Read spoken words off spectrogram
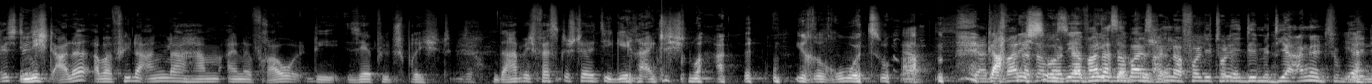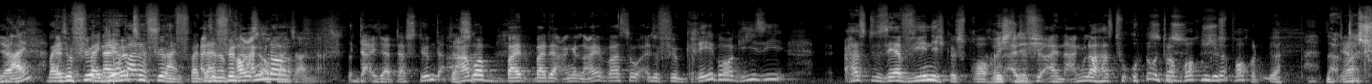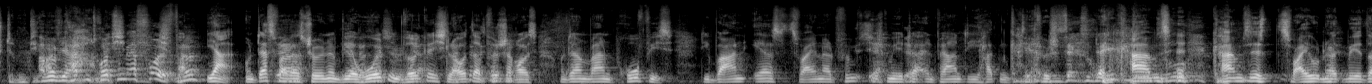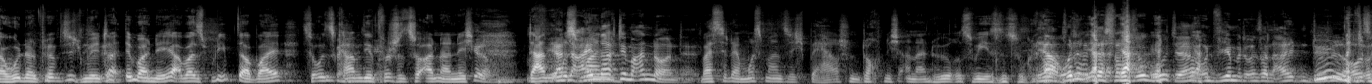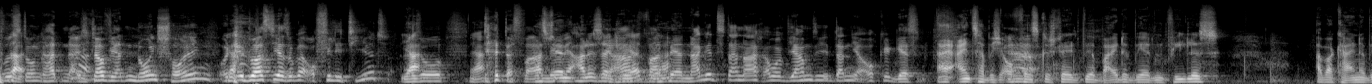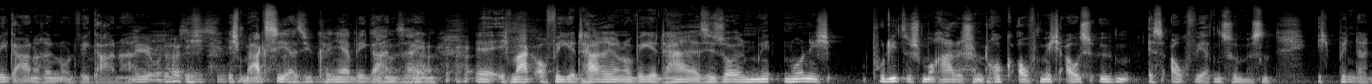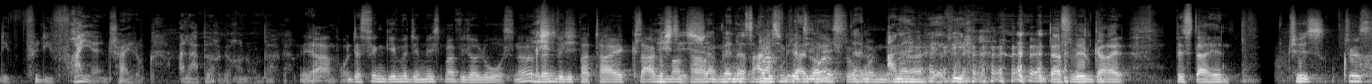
Richtig? Nicht alle, aber viele Angler haben eine Frau, die sehr viel spricht. Ja. Und da habe ich festgestellt, die gehen eigentlich nur angeln, um ihre Ruhe zu haben. Ja, Gar da nicht so aber, sehr. Da war das aber als Angler voll die tolle Idee, mit dir angeln zu gehen. Ja, Nein, bei, also für, bei nein, dir war das, für, nein, bei also für einen Angler, ganz anders. Da, ja, das stimmt. Das aber bei, bei der Angelei war es so, also für Gregor Gysi hast du sehr wenig gesprochen. Richtig. Also für einen Angler hast du ununterbrochen gesprochen. Ja. Na, ja. das stimmt. Aber wir hatten trotzdem nicht. Erfolg. Ne? Ja, und das war ja. das Schöne. Wir das holten schön, wirklich lauter Fische raus. Und dann waren Profis, die waren erst 250 Meter entfernt, die hatten keinen Fisch. Dann kamen sie, kamen sie 200 Meter, 150 Meter, immer näher, aber es blieb dabei. Zu uns kamen die Fische, zu anderen nicht. Genau. Dann wir muss man, einen nach dem anderen. Weißt du, da muss man sich beherrschen, doch nicht an ein höheres Wesen zu glauben. Ja, oder? Ja, das war ja, so gut, ja. Und wir mit unseren alten Dübel-Ausrüstung hatten, also ich glaube, wir hatten neun Schollen und du hast die ja sogar auch filetiert. Ja. Also das waren hast mehr, du mir alles erklärt? waren mehr Nuggets danach, aber wir haben sie dann ja auch gegessen. Eins habe ich auch festgestellt, wir beide werden vieles aber keine Veganerinnen und Veganer. Nee, oder? Ich, ich mag sie ja, sie können ja vegan sein. Ja. Äh, ich mag auch Vegetarierinnen und Vegetarier. Sie sollen nur nicht politisch-moralischen Druck auf mich ausüben, es auch werden zu müssen. Ich bin da die, für die freie Entscheidung aller Bürgerinnen und Bürger. Ja, und deswegen gehen wir demnächst mal wieder los, ne? wenn wir die Partei klar gemacht haben. Wenn das alles wieder läuft, dann Runde, angeln ne? wir wieder. das wird geil. Bis dahin. Tschüss. Tschüss.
